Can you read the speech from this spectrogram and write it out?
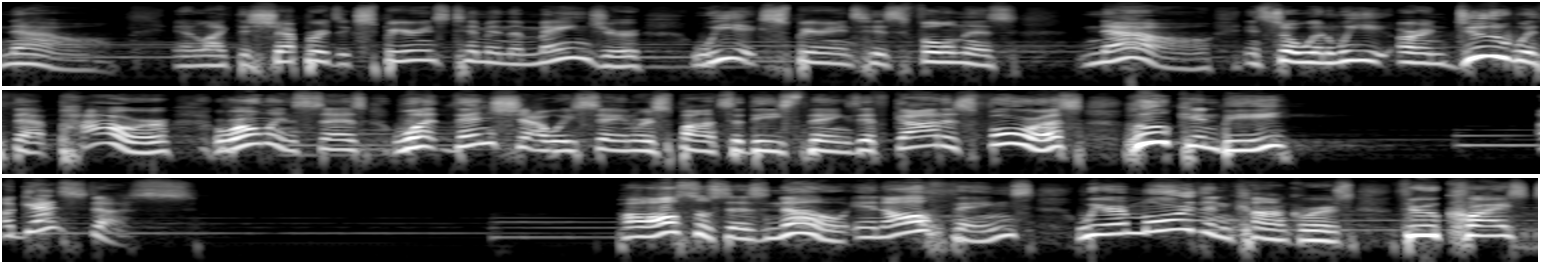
now. And like the shepherds experienced him in the manger, we experience his fullness now. And so when we are endued with that power, Romans says, What then shall we say in response to these things? If God is for us, who can be against us? Paul also says, No, in all things, we are more than conquerors through Christ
